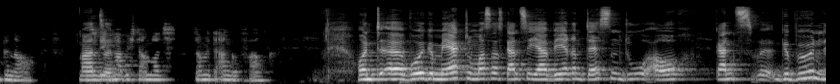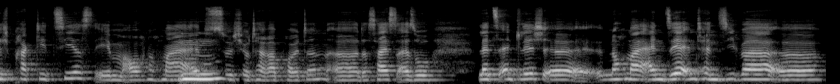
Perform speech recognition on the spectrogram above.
genau. Wahnsinn. Deswegen habe ich damals damit angefangen. Und äh, wohlgemerkt, du machst das Ganze ja währenddessen du auch ganz äh, gewöhnlich praktizierst, eben auch nochmal mhm. als Psychotherapeutin. Äh, das heißt also, letztendlich äh, nochmal ein sehr intensiver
